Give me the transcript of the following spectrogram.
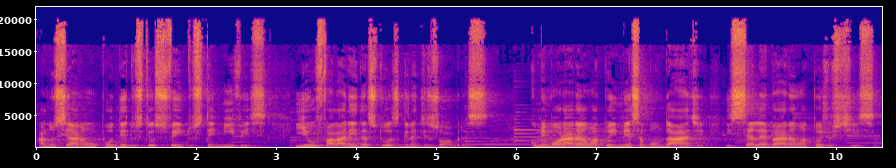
Anunciarão o poder dos teus feitos temíveis e eu falarei das tuas grandes obras. Comemorarão a tua imensa bondade e celebrarão a tua justiça.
